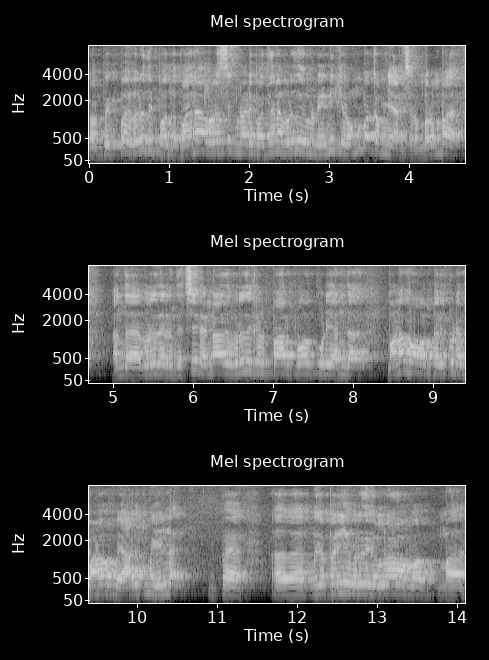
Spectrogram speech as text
இப்போ இப்போ விருது இப்போ அந்த பதினாறு வருஷத்துக்கு முன்னாடி பார்த்தீங்கன்னா விருதுகளுடைய எண்ணிக்கை ரொம்ப கம்மியாக இருந்துச்சு. ரொம்ப ரொம்ப அந்த விருது இருந்துச்சு. ரெண்டாவது விருதுகள் பார் போகக்கூடிய அந்த மனோபாவம் பெறக்கூடிய மனோபாவம் யாருக்குமே இல்லை. இப்போ மிகப்பெரிய விருதுகள்லாம் ம-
